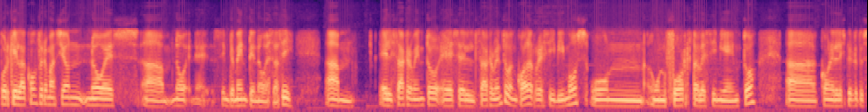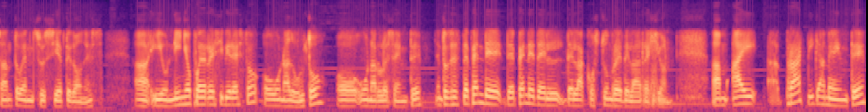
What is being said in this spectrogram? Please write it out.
Porque la confirmación no es, um, no, simplemente no es así. Um, el sacramento es el sacramento en cual recibimos un, un fortalecimiento uh, con el Espíritu Santo en sus siete dones. Uh, y un niño puede recibir esto o un adulto o un adolescente. Entonces depende, depende del, de la costumbre de la región. Hay uh, prácticamente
